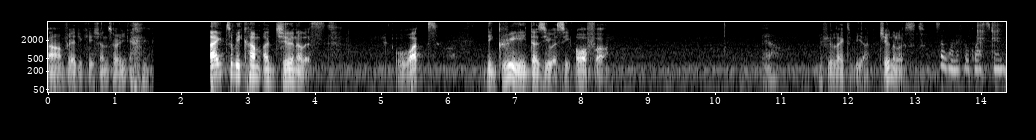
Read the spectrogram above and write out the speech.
Um, for education, sorry. like to become a journalist. What degree does USC offer? Yeah, if you'd like to be a journalist. It's a wonderful question.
